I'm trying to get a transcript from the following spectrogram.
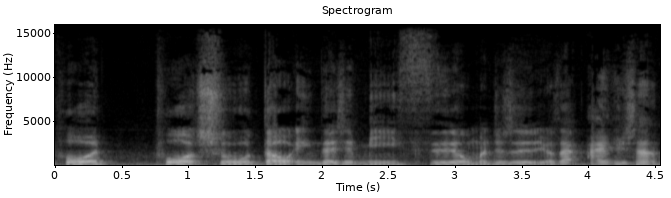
破破除抖音的一些迷思，我们就是有在 IG 上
